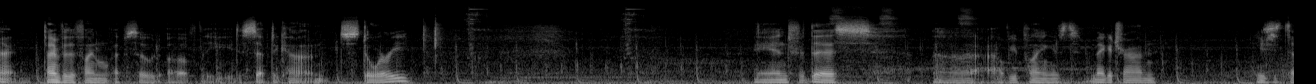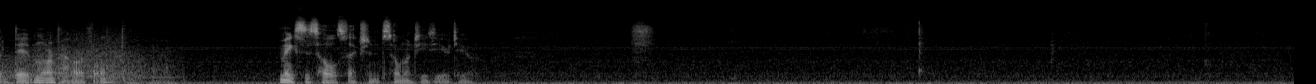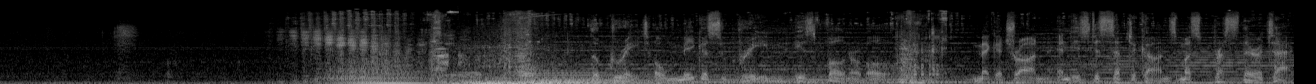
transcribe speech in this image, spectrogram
Alright, time for the final episode of the Decepticon story. And for this, uh, I'll be playing as Megatron. He's just a bit more powerful. Makes this whole section so much easier too. The great Omega Supreme is vulnerable. Megatron and his Decepticons must press their attack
